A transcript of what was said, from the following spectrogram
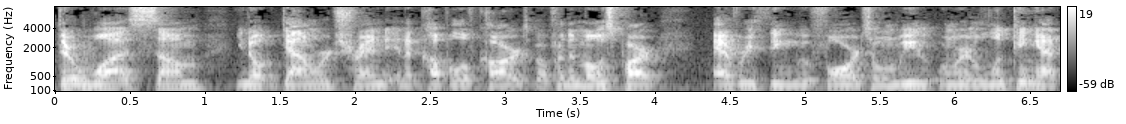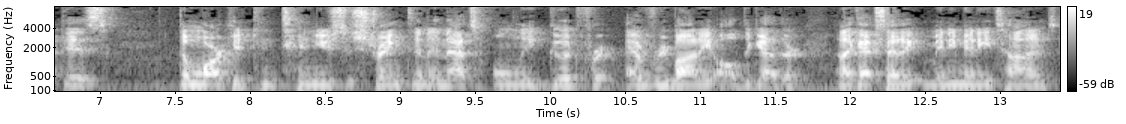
There was some, you know, downward trend in a couple of cards, but for the most part, everything moved forward. So when we when we're looking at this, the market continues to strengthen, and that's only good for everybody altogether. And like I've said it many many times,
